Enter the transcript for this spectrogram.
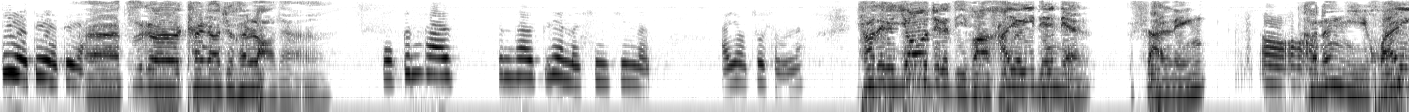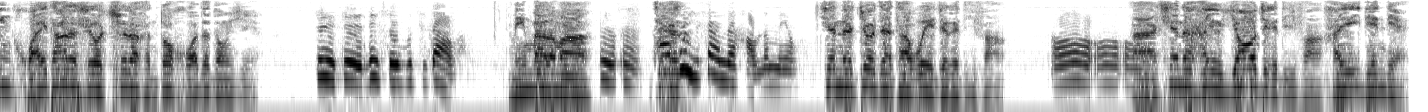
对呀、对呀、对呀、呃，资格看上去很老的，嗯，我跟她跟她练了心经了，还要做什么呢？她这个腰这个地方还有一点点闪灵，哦哦哦，可能你怀孕怀他的时候吃了很多活的东西，对对，那时候不知道。明白了吗？嗯嗯，他胃上的好了没有？现在就在他胃这个地方哦哦哦。啊、现在还有腰这个地方还有一点点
